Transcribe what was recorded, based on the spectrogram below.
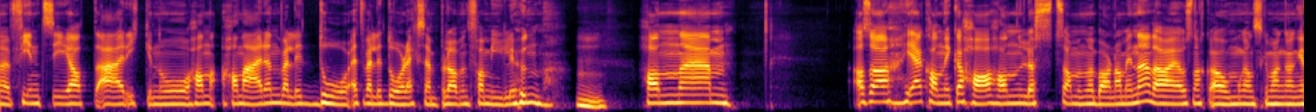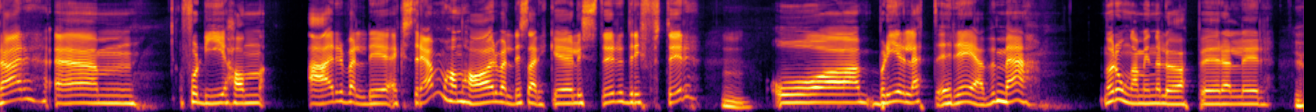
eh, fint si at er ikke noe Han, han er en veldig dår, et veldig dårlig eksempel av en familiehund. Mm. Han eh, Altså, jeg kan ikke ha han løst sammen med barna mine, det har jeg jo snakka om ganske mange ganger her. Eh, fordi han er veldig ekstrem. Han har veldig sterke lyster, drifter, Mm. og blir lett revet med når unga mine løper, eller Ja.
